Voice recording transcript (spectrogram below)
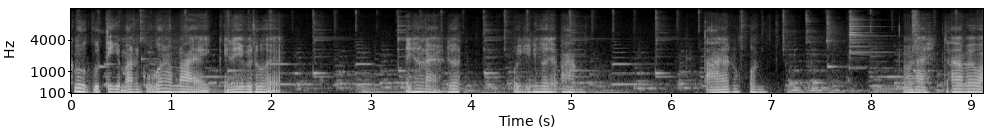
ก็กูตีมันกูก็ทำลายไอ้นี่ไปด้วยนี่เท่าไหร่เลือดโอ้ยนี่ก็จะพัง ตายแล้วทุกคนไม่เป็นไรถ้าไม่ไหว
